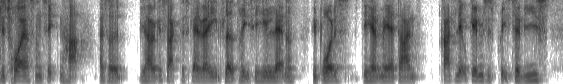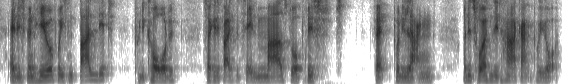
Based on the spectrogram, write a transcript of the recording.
Det tror jeg sådan set, den har. Altså, vi har jo ikke sagt, at det skal være en flad pris i hele landet. Vi bruger det, det her med, at der er en ret lav gennemsnitspris til at vise, at hvis man hæver prisen bare lidt på de korte, så kan de faktisk betale meget store prisfald på de lange. Og det tror jeg sådan set har gang på jord.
